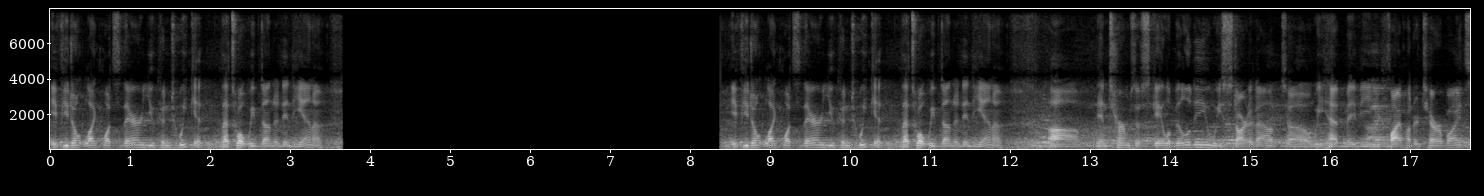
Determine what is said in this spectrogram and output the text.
if you don't like what's there, you can tweak it. That's what we've done at Indiana. If you don't like what's there, you can tweak it. That's what we've done at Indiana. Um, in terms of scalability, we started out, uh, we had maybe 500 terabytes.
